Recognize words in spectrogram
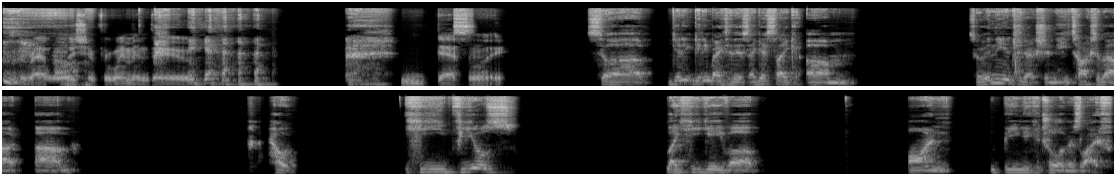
the revolution for women too. Yeah. Definitely. So, uh, getting getting back to this, I guess like um, so in the introduction, he talks about um, how he feels like he gave up on being in control of his life.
